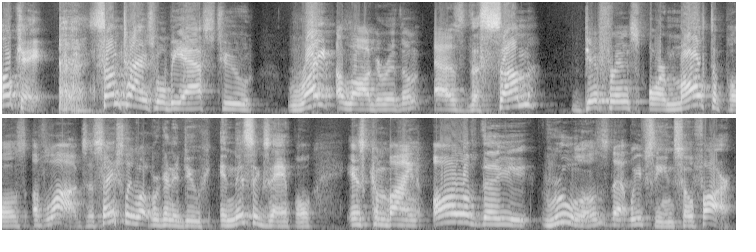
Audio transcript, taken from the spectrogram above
OK, sometimes we'll be asked to write a logarithm as the sum, difference, or multiples of logs. Essentially, what we're going to do in this example is combine all of the rules that we've seen so far.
